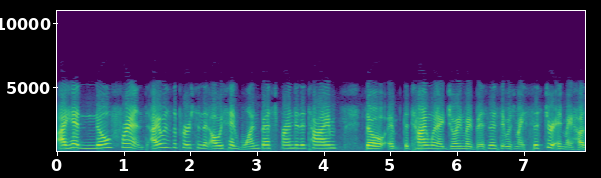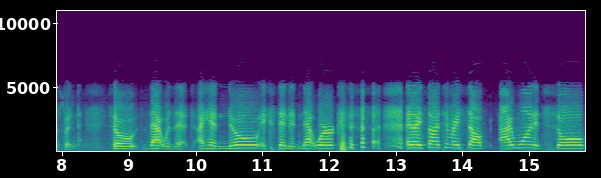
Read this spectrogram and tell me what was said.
I had no friends. I was the person that always had one best friend at a time. So at the time when I joined my business, it was my sister and my husband. So that was it. I had no extended network. and I thought to myself, I wanted so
